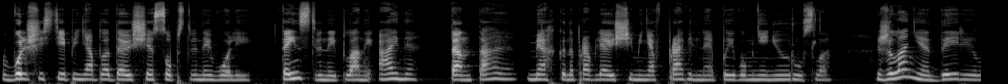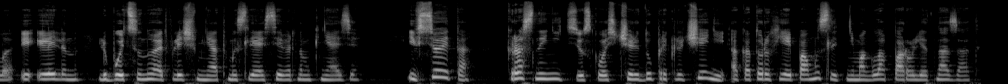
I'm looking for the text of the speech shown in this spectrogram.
в большей степени обладающая собственной волей, таинственные планы Айны, Тантая, мягко направляющий меня в правильное, по его мнению, русло – Желание Дэрила и Эллен любой ценой отвлечь меня от мыслей о Северном князе. И все это красной нитью сквозь череду приключений, о которых я и помыслить не могла пару лет назад.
